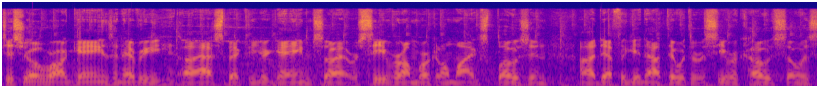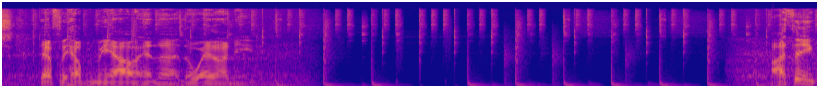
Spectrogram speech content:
just your overall gains in every uh, aspect of your game. So at receiver, I'm working on my explosion, uh, definitely getting out there with the receiver coach. So it's definitely helping me out in the, the way that I need. I think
